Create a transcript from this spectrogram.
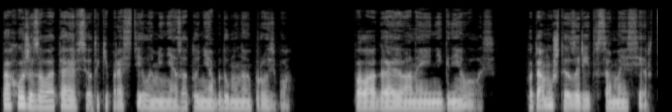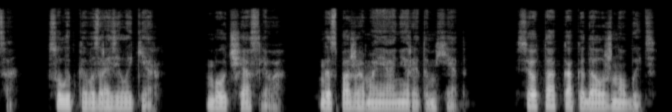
Похоже, Золотая все таки простила меня за ту необдуманную просьбу. Полагаю, она и не гневалась, потому что зрит в самое сердце, — с улыбкой возразил Икер. «Будь счастлива, госпожа моя Анирета Мхет. Все так, как и должно быть.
